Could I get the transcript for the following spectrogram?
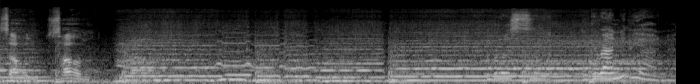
Sağ olun, sağ olun. Güvenli bir yer mi?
